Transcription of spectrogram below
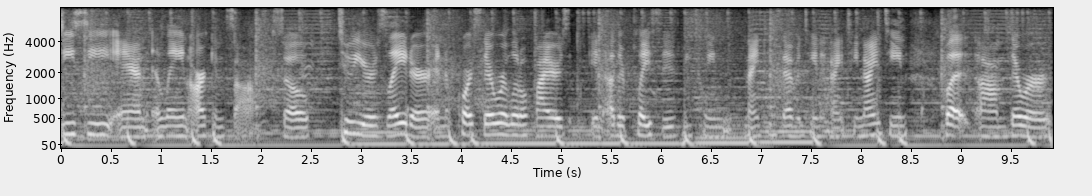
DC and Elaine, Arkansas. So, two years later, and of course, there were little fires in other places between 1917 and 1919, but um, there were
